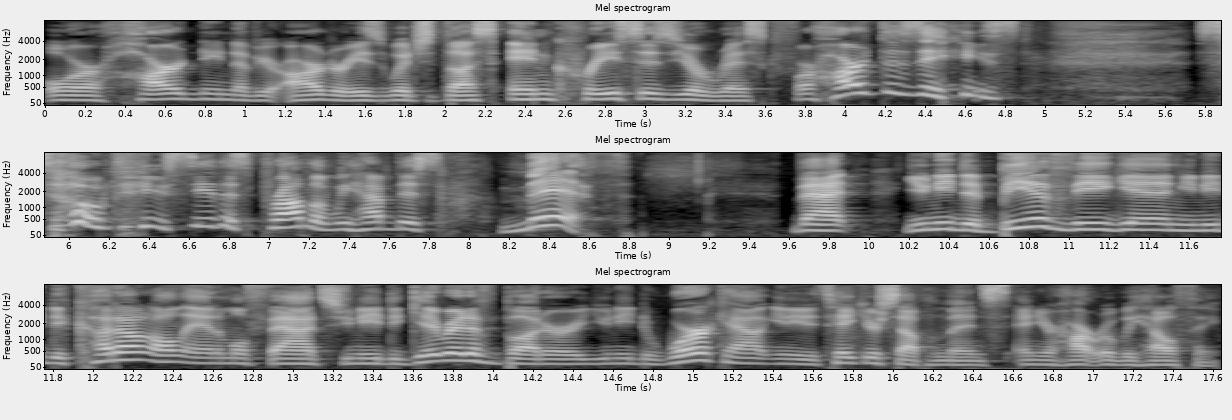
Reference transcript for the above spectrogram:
or hardening of your arteries, which thus increases your risk for heart disease. So, do you see this problem? We have this myth that you need to be a vegan, you need to cut out all animal fats, you need to get rid of butter, you need to work out, you need to take your supplements, and your heart will be healthy.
